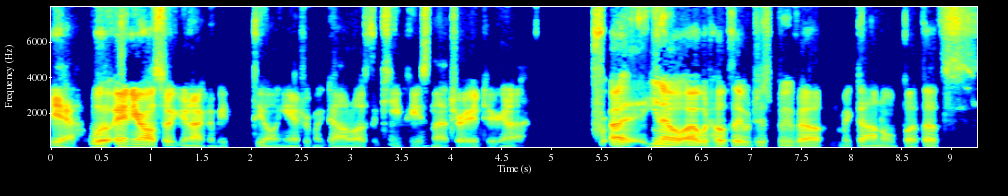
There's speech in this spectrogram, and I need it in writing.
Yeah, well, and you're also you're not going to be dealing Andrew MacDonald as the key piece in that trade. You're gonna, uh, you know, I would hope they would just move out MacDonald, but that's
